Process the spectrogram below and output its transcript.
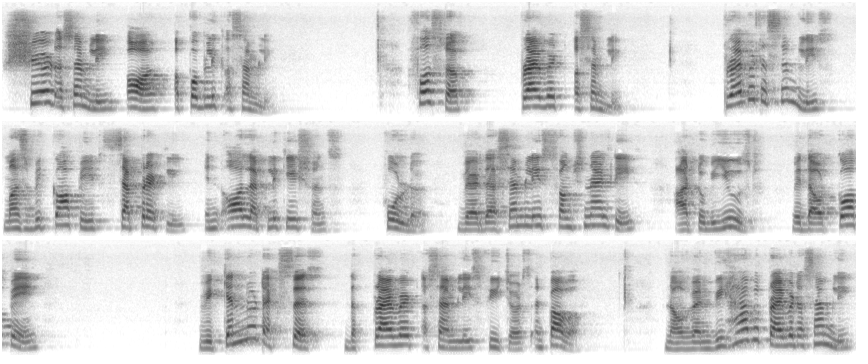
shared assembly or a public assembly. First up, private assembly. Private assemblies must be copied separately in all applications folder where the assembly's functionality are to be used. Without copying, we cannot access the private assembly's features and power. Now when we have a private assembly,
